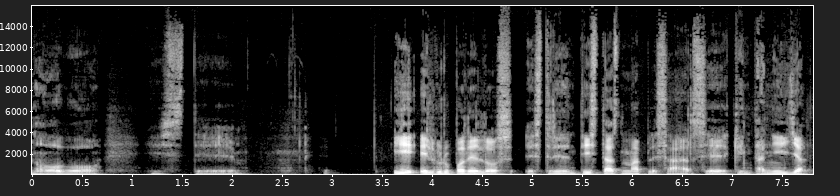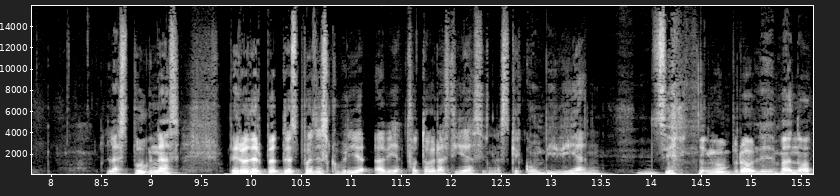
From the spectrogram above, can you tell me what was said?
Novo, este, y el grupo de los estridentistas, Maples Arce, Quintanilla las pugnas, pero de, después descubrí había fotografías en las que convivían sin ningún problema, ¿no?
